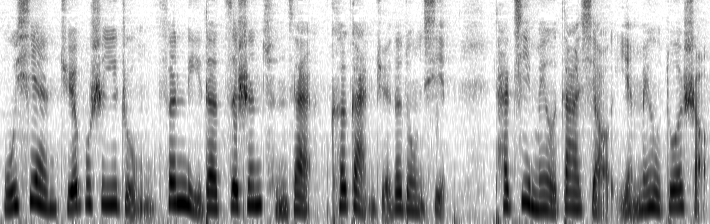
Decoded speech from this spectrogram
无限绝不是一种分离的自身存在、可感觉的东西，它既没有大小，也没有多少。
